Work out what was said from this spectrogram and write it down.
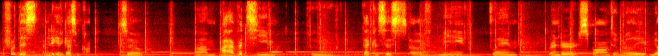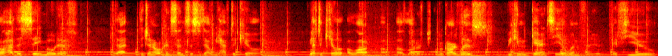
before this, I need to give you guys some context. So, um, I have a team who that consists of me, Flame, Render, Spongs, and Willie. We all have the same motive. That the general consensus is that we have to kill. We have to kill a lot, a, a lot of people. Regardless, we can guarantee a win for you if you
